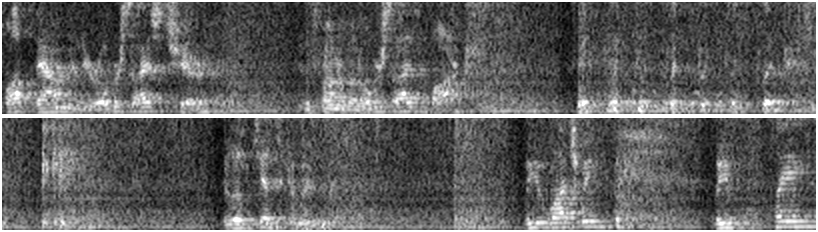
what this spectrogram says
plop down in your oversized chair in front of an oversized box, click, click, click, click, click. Your little kids come in. Will you watch me? Will you play,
